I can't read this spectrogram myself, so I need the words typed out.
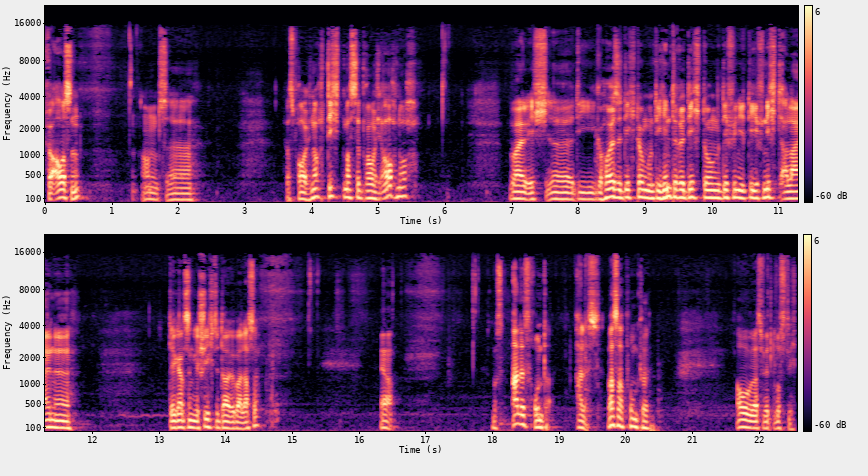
Für außen. Und äh, was brauche ich noch? Dichtmasse brauche ich auch noch. Weil ich äh, die Gehäusedichtung und die hintere Dichtung definitiv nicht alleine der ganzen Geschichte da überlasse. Ja. Muss alles runter. Alles. Wasserpumpe. Oh, das wird lustig.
